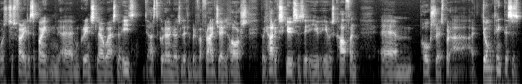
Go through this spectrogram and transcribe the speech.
was just very disappointing. Um, Grangeclare West. Now he has to go down there as a little bit of a fragile horse. Now, he had excuses. He he was coughing um, post race, but I, I don't think this is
